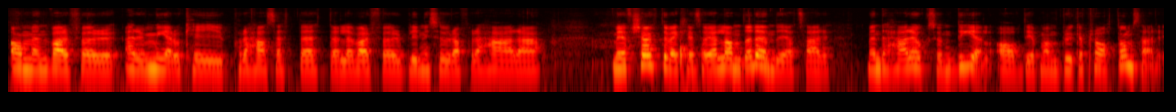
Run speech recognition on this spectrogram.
ja men varför är det mer okej på det här sättet eller varför blir ni sura för det här? Men jag försökte verkligen så, jag landade ändå i att så här, men det här är också en del av det man brukar prata om så här,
